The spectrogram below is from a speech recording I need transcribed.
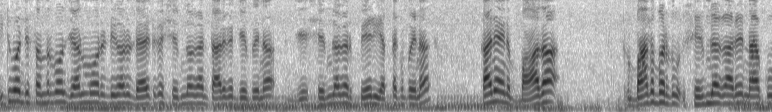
ఇటువంటి సందర్భంలో జగన్మోహన్ రెడ్డి గారు డైరెక్ట్గా షర్మిలా గారిని టార్గెట్ చేయకపోయినా షర్మిలా గారి పేరు ఎత్తకపోయినా కానీ ఆయన బాధ బాధపడుతూ షర్మిలా గారే నాకు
